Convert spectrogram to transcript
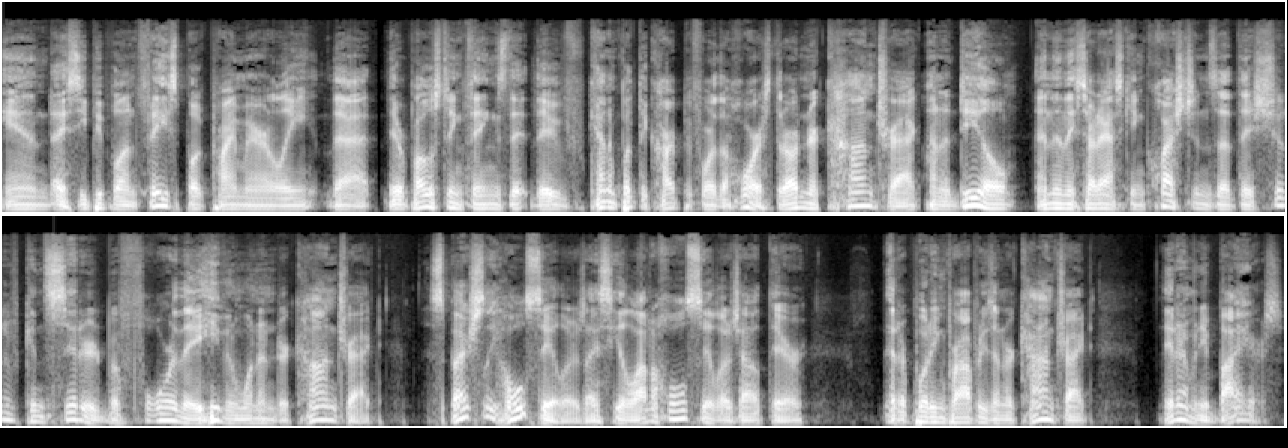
and I see people on Facebook primarily that they're posting things that they've kind of put the cart before the horse. They're under contract on a deal and then they start asking questions that they should have considered before they even went under contract, especially wholesalers. I see a lot of wholesalers out there that are putting properties under contract. They don't have any buyers.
